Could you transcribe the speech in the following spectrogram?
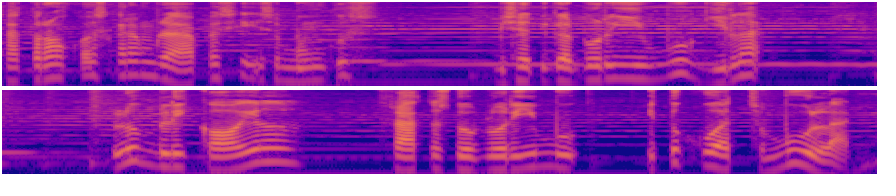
Satu rokok sekarang berapa sih sebungkus? Bisa 30 ribu gila. Lu beli koil 120 ribu itu kuat sebulan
